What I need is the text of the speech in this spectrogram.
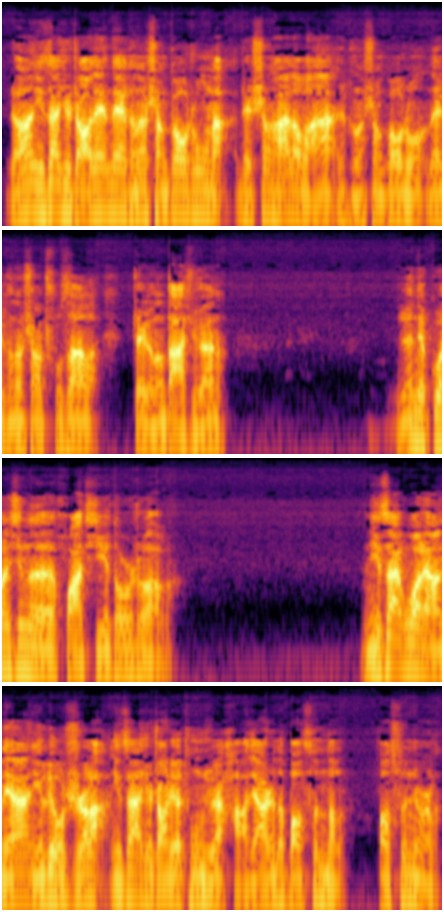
然后你再去找那那可能上高中了，这生孩子晚，这可能上高中，那可能上初三了，这可能大学呢。人家关心的话题都是这个。你再过两年，你六十了，你再去找这些同学，好家伙，人都抱孙子了，抱孙女了。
